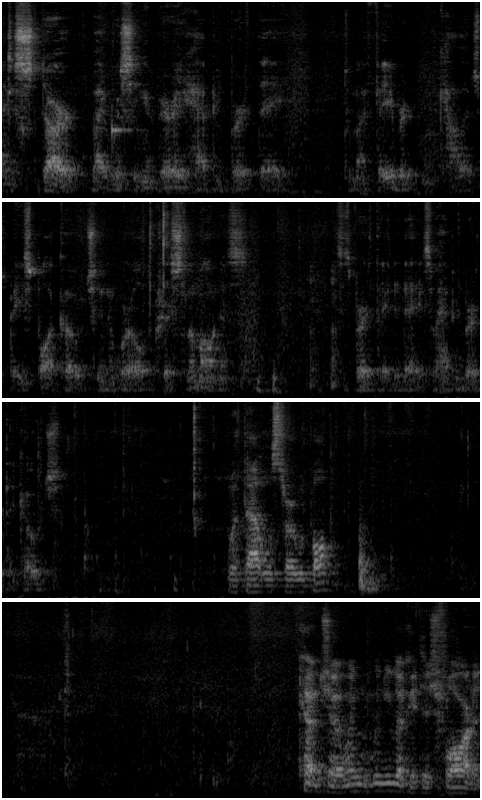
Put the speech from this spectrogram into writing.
like to start by wishing a very happy birthday to my favorite college baseball coach in the world, Chris Lemonis. It's his birthday today, so happy birthday, coach. With that, we'll start with Paul. Coach, uh, when, when you look at this Florida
